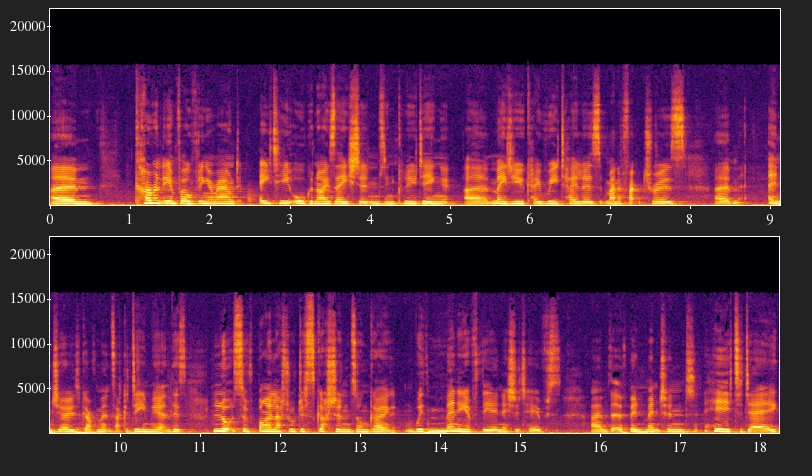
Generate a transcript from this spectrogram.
Um, currently involving around 80 organisations, including uh, major UK retailers, manufacturers, um, NGOs, governments, academia, and there's lots of bilateral discussions ongoing with many of the initiatives um, that have been mentioned here today,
